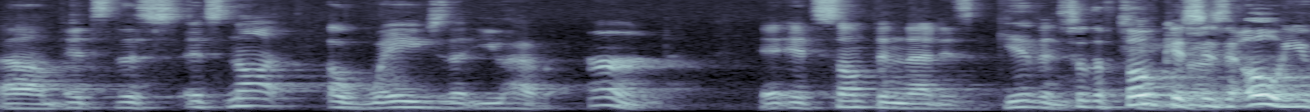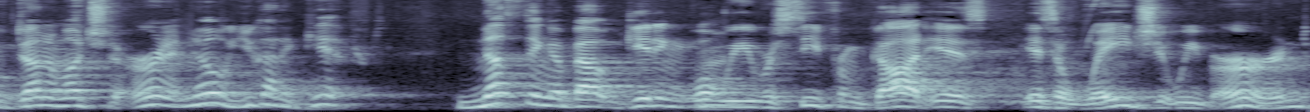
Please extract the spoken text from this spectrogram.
Um, it's this. It's not a wage that you have earned. It's something that is given. So the focus isn't, oh, you've done much to earn it. No, you got a gift. nothing about getting what right. we receive from God is is a wage that we've earned.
